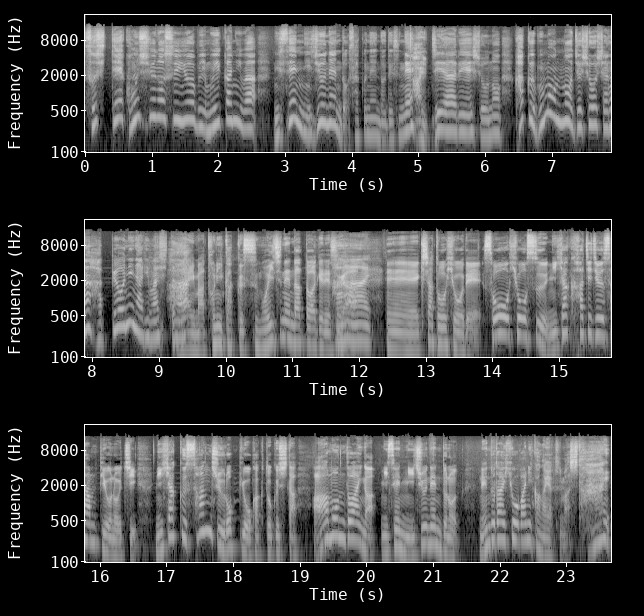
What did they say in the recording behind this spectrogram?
そして今週の水曜日6日には2020年度昨年度ですね、はい、JRA 賞の各部門の受賞者が発表になりました。はい、まあとにかくすごい一年だったわけですが、はい、えー、記者投票で総票数283票のうち236票を獲得したアーモンドアイが2020年度の年度代表馬に輝きました。はい、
